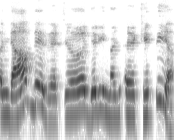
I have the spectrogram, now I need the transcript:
ਪੰਜਾਬ ਦੇ ਵਿੱਚ ਜਿਹੜੀ ਨਜ- ਖੇਤੀ ਆ,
